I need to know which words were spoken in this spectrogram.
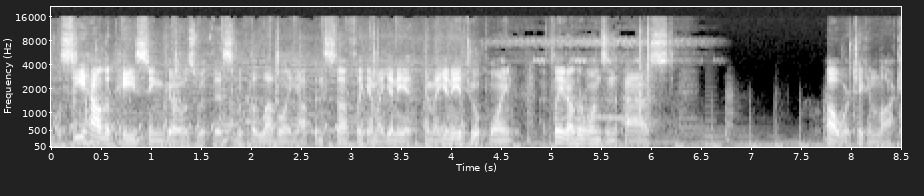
We'll see how the pacing goes with this, with the leveling up and stuff. Like, am I getting it? Am I getting it to a point? I played other ones in the past. Oh, we're taking luck.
